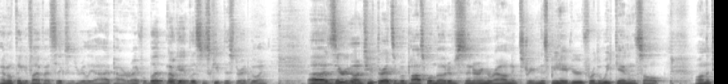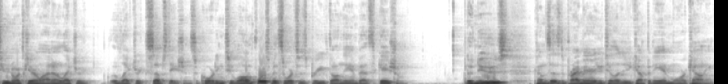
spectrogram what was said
I don't think a 556 is really a high powered rifle, but okay, let's just keep this thread going. Uh, zeroing on two threads of a possible motive centering around extremist behavior for the weekend assault on the two North Carolina electric electric substations, according to law enforcement sources briefed on the investigation. The news comes as the primary utility company in Moore County.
